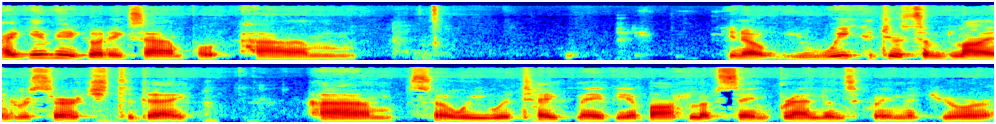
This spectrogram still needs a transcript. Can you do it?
I give you a good example. Um, you know, we could do some blind research today. Um, so we would take maybe a bottle of St. Brendan's Cream Liqueur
